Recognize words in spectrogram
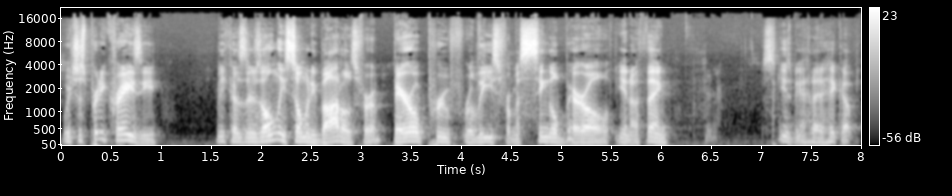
which is pretty crazy because there's only so many bottles for a barrel proof release from a single barrel, you know, thing. Excuse me, I had a hiccup.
